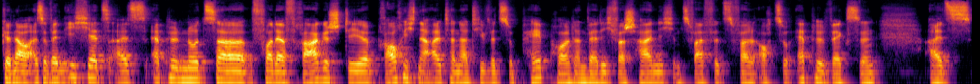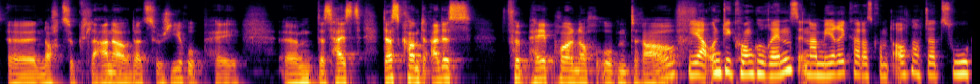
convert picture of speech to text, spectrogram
genau. Also wenn ich jetzt als Apple-Nutzer vor der Frage stehe, brauche ich eine Alternative zu PayPal, dann werde ich wahrscheinlich im Zweifelsfall auch zu Apple wechseln als äh, noch zu Klarna oder zu GiroPay. Ähm, das heißt, das kommt alles für PayPal noch obendrauf. Ja, und die Konkurrenz in Amerika, das kommt auch noch dazu.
